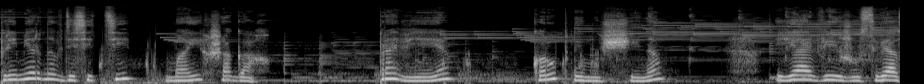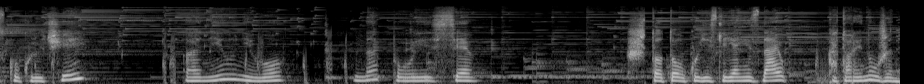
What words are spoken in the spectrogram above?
«Примерно в десяти моих шагах. Правее крупный мужчина. Я вижу связку ключей. Они у него на поясе. Что толку, если я не знаю, который нужен?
